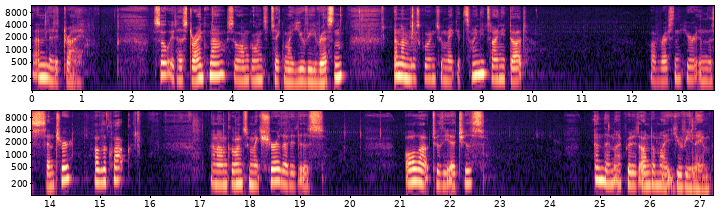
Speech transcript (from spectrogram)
And let it dry. So it has dried now so I'm going to take my UV resin. And I'm just going to make a tiny tiny dot of resin here in the center of the clock and I'm going to make sure that it is all out to the edges and then I put it under my UV lamp.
